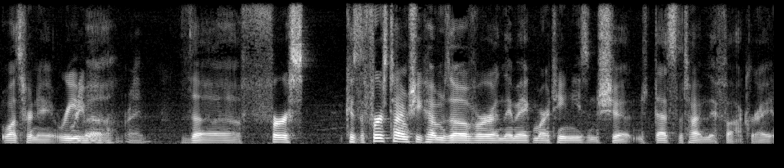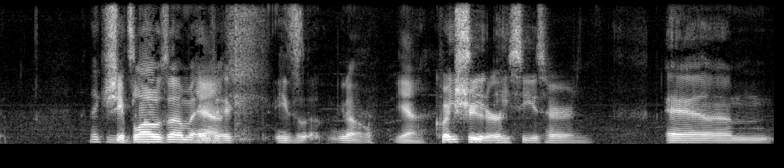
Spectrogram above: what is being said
what's her name reba, right? The first because the first time she comes over and they make martinis and shit that's the time they fuck right I think she blows him and Yeah. it, he's uh, you know Yeah, quick he see- shooter. he sees her, and and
